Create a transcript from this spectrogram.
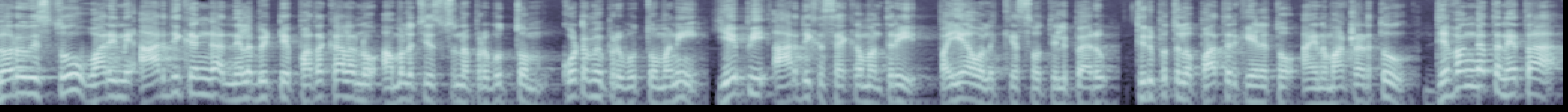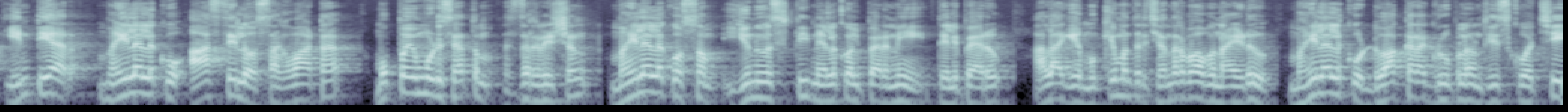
గౌరవిస్తూ వారిని ఆర్థికంగా నిలబెట్టే పథకాలను అమలు చేస్తున్న ప్రభుత్వం కూటమి ప్రభుత్వమని ఏపీ ఆర్థిక శాఖ మంత్రి పయ్యావుల కేశవ్ తెలిపారు. తిరుపతిలో పాత్రికేయులతో ఆయన మాట్లాడుతూ దివంగత నేత ఎన్టీఆర్ మహిళలకు ఆస్తిలో సగవాట ముప్పై మూడు శాతం రిజర్వేషన్ మహిళల కోసం యూనివర్సిటీ నెలకొల్పారని తెలిపారు. అలాగే ముఖ్యమంత్రి చంద్రబాబు నాయుడు మహిళలకు డ్వాక్రా గ్రూపులను తీసుకువచ్చి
